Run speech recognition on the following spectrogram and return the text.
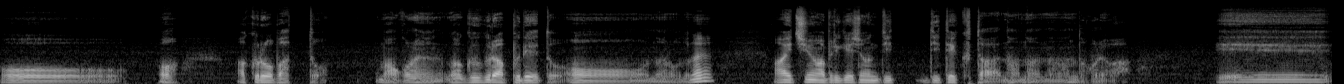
おー、あ、アクロバット。まあ、これ、Google アップデート。おー、なるほどね。iTunes アプリケーションディディテクター。な、な、なんだこれは。えー、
